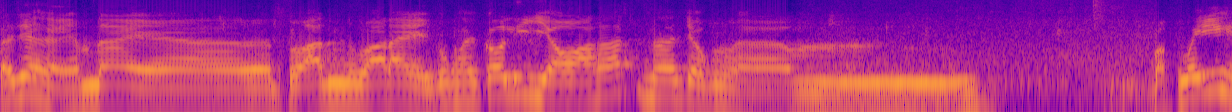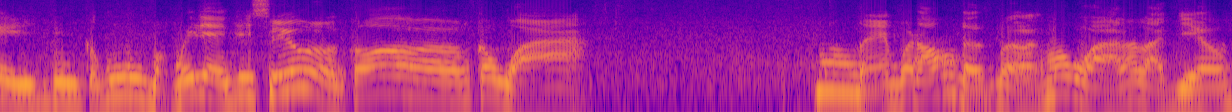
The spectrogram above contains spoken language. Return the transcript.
đó chứ thì hôm nay à, tụi anh qua đây cũng phải có lý do hết. Nói chung là bật mí thì cũng bật mí cho em chút xíu rồi có có quà. Mà em có đón được là món quà đó là gì không?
